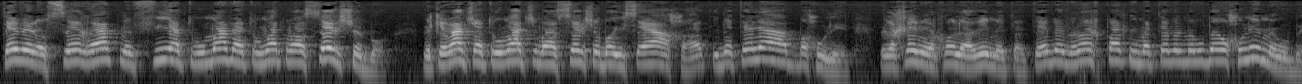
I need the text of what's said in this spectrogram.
תבל עושה רק לפי התרומה והתרומת מעשר שבו. וכיוון שהתרומת מעשר שבו היא שאה אחת, היא בטלה בחולין. ולכן הוא יכול להרים את התבל, ולא אכפת לי אם התבל מרובה או חולין מרובה.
